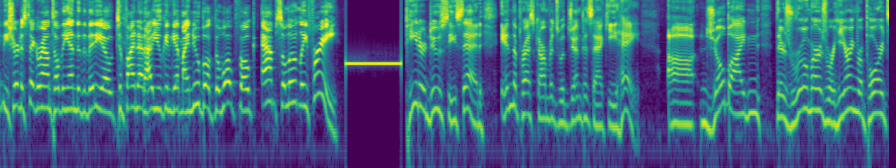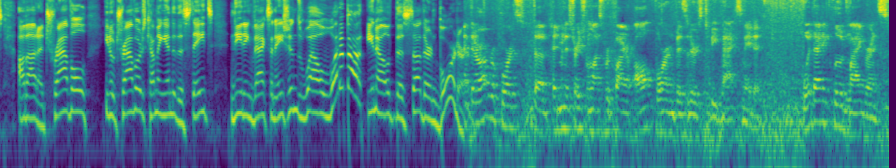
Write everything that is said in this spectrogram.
Hey, be sure to stick around till the end of the video to find out how you can get my new book, The Woke Folk, absolutely free. Peter Doocy said in the press conference with Jen Psaki, hey, uh, Joe Biden, there's rumors, we're hearing reports about a travel, you know, travelers coming into the states needing vaccinations. Well, what about, you know, the southern border? There are reports the administration wants to require all foreign visitors to be vaccinated. Would that include migrants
